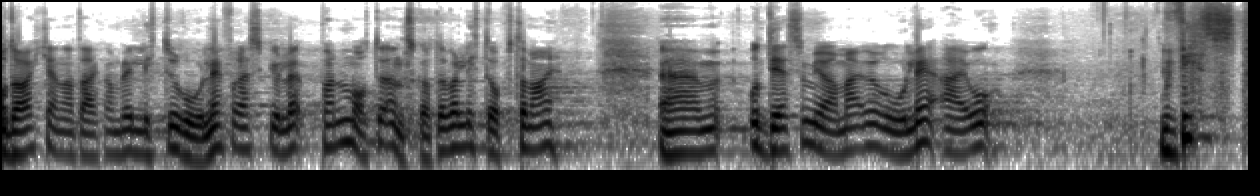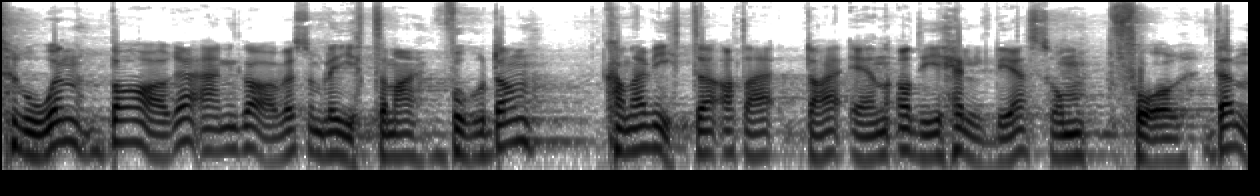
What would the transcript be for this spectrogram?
Og da kjenner jeg at jeg kan bli litt urolig, for jeg skulle på en måte ønske at det var litt opp til meg. Um, og det som gjør meg urolig, er jo Hvis troen bare er en gave som blir gitt til meg, hvordan kan jeg vite at jeg da er en av de heldige som får den?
